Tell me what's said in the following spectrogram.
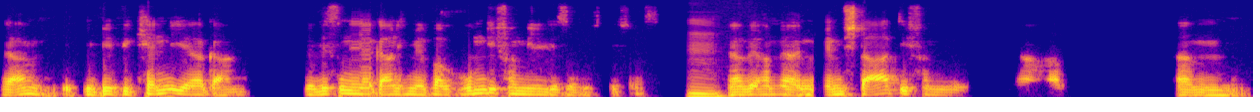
ja, wir, wir kennen die ja gar nicht. Wir wissen ja gar nicht mehr, warum die Familie so wichtig ist. Mhm. Ja, wir haben ja im, im Staat die Familie. Ja, ähm,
